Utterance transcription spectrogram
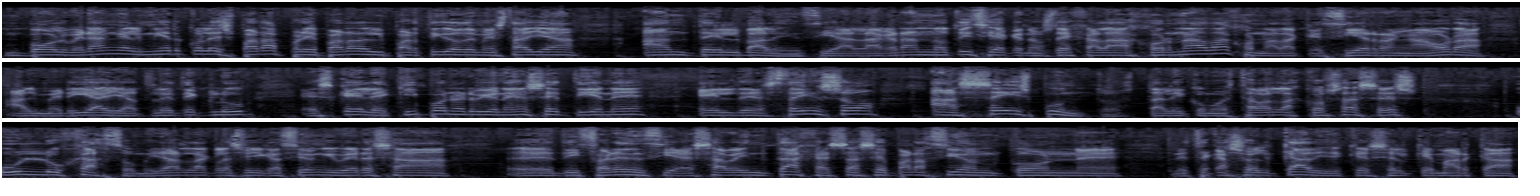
Volverán el miércoles para preparar el partido de Mestalla ante el Valencia. La gran noticia que nos deja la jornada, jornada que cierran ahora Almería y Athletic Club, es que el equipo nervionense tiene el descenso a seis puntos. Tal y como estaban las cosas, es un lujazo mirar la clasificación y ver esa eh, diferencia, esa ventaja, esa separación con, eh, en este caso, el Cádiz, que es el que marca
